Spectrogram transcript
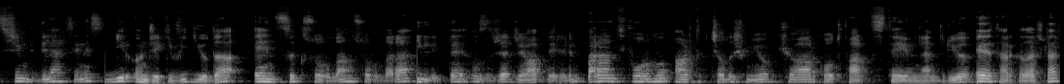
Şimdi dilerseniz bir önceki videoda en sık sorulan sorulara birlikte hızlıca cevap verelim. Garanti formu artık çalışmıyor. QR kod farklı siteye yönlendiriyor. Evet arkadaşlar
